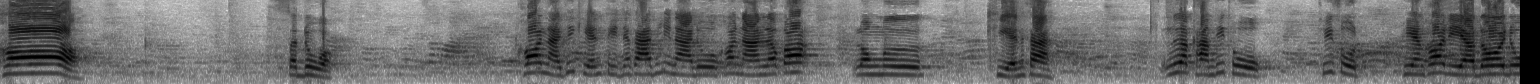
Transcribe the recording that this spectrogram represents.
คอ สะดวก ข้อไหนที่เขียนผิดนะคะ พิจารณาดูข้อนั้นแล้วก็ลงมือเขียนค่ะ เลือกคำที่ถูก ที่สุดเพียงข้อเดียวโดยดู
